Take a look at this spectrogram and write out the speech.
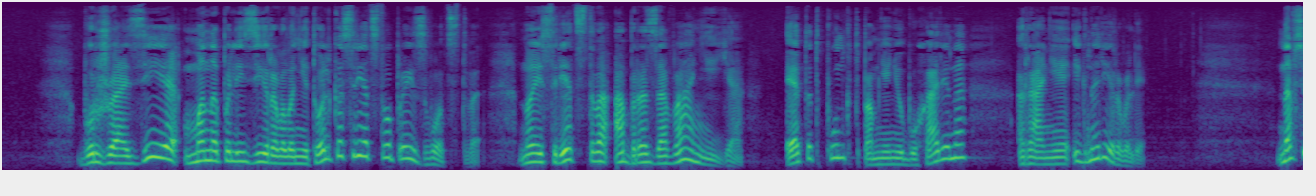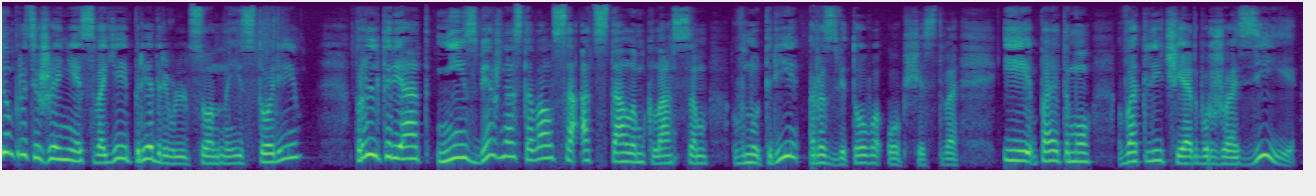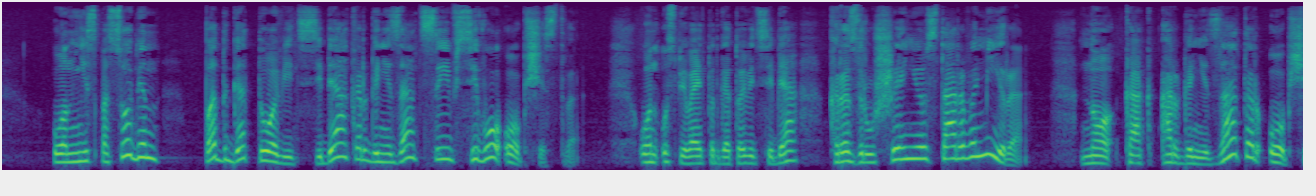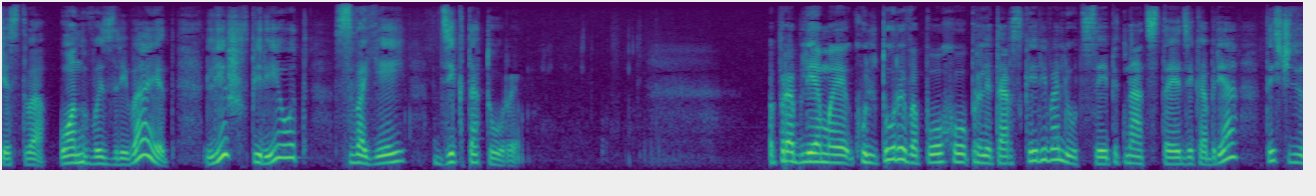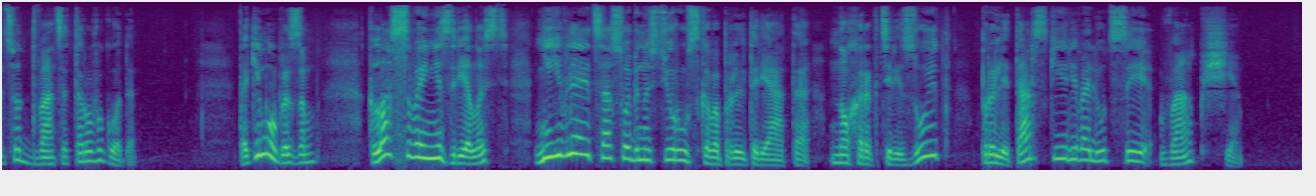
Буржуазия монополизировала не только средства производства, но и средства образования. Этот пункт, по мнению Бухарина, ранее игнорировали. На всем протяжении своей предреволюционной истории пролетариат неизбежно оставался отсталым классом внутри развитого общества, и поэтому, в отличие от буржуазии, он не способен подготовить себя к организации всего общества. Он успевает подготовить себя к разрушению старого мира, но как организатор общества он вызревает лишь в период своей диктатуры. Проблемы культуры в эпоху пролетарской революции 15 декабря 1922 года. Таким образом, классовая незрелость не является особенностью русского пролетариата, но характеризует пролетарские революции вообще.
